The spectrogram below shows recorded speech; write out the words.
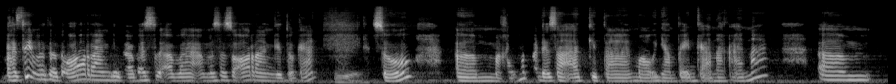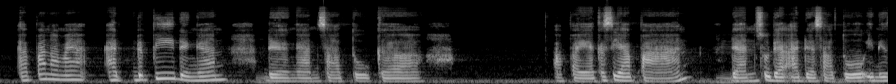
pasti sama satu orang gitu, apa sama, sama seseorang gitu kan. Iya. So, em, makanya pada saat kita mau nyampein ke anak-anak, em, apa namanya, hadapi dengan Hmm. dengan satu ke apa ya kesiapan Hmm. dan sudah ada satu ini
